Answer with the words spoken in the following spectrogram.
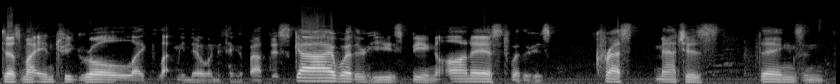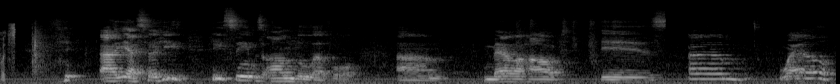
does my intrigue roll like let me know anything about this guy? Whether he's being honest, whether his crest matches things, and what's Uh, yeah, so he he seems on the level. Um, Malahaut is um, well,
